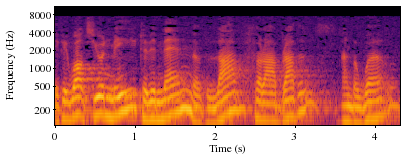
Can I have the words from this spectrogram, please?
If he wants you and me to be men of love for our brothers and the world,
